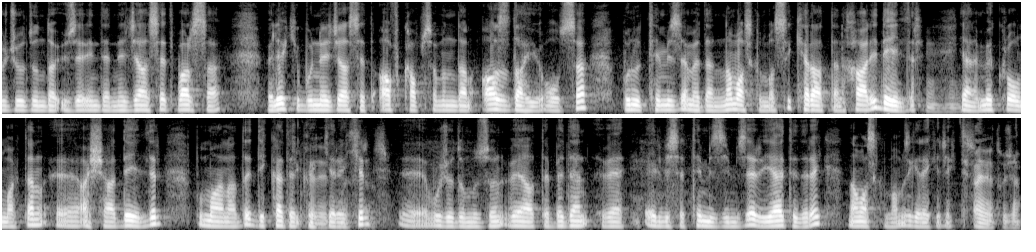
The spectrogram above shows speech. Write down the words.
vücudunda üzerinde necaset varsa velev ki bu necaset af kapsamından az dahi olsa bunu temizlemeden namaz kılması kerahatten hali değildir. Yani mekruh olmaktan e, aşağı değildir. Bu manada dikkat, etmek etmesi gerekir. E, vücudumuzun veyahut da beden ve elbise temizliğimize riayet ederek namaz kılmamız gerekecektir. Evet hocam.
